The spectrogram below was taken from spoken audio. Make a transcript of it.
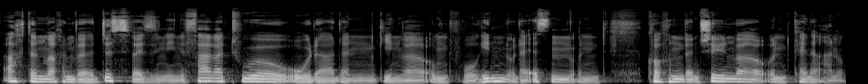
Ach, dann machen wir das, weiß ich nicht, eine Fahrradtour oder dann gehen wir irgendwo hin oder essen und kochen, dann chillen wir und keine Ahnung.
